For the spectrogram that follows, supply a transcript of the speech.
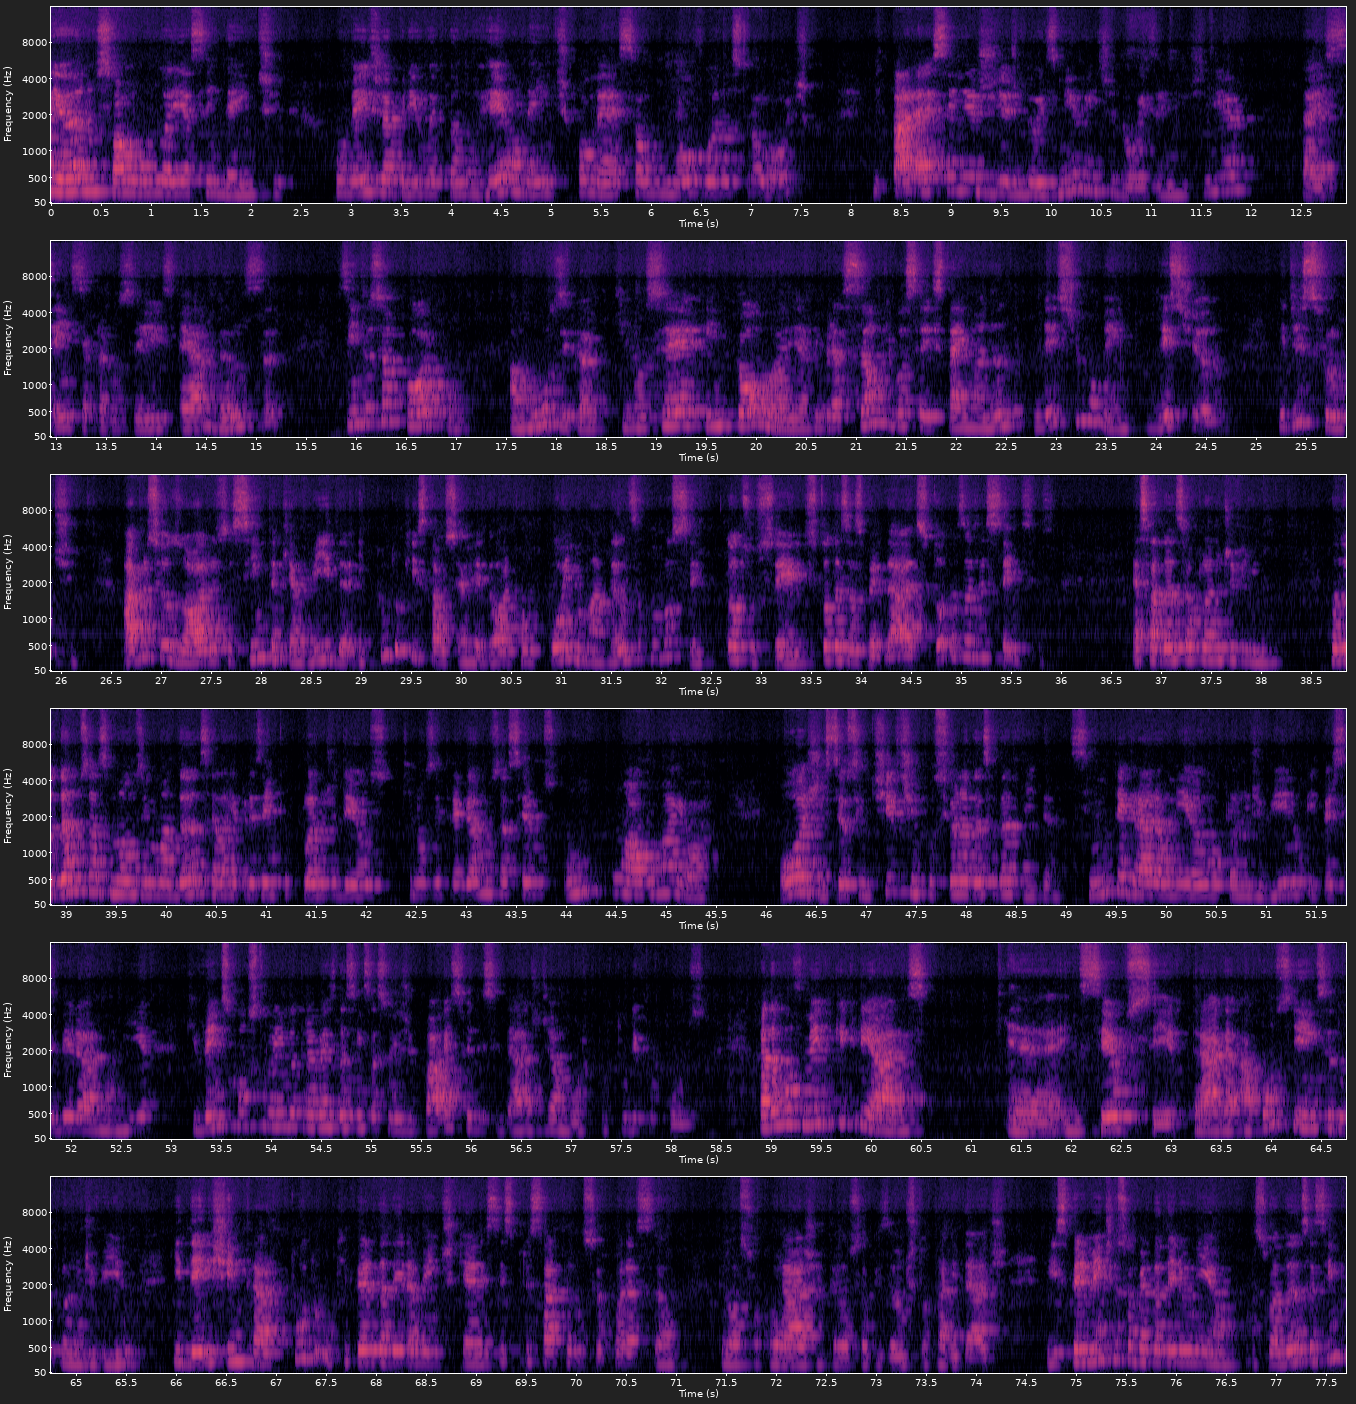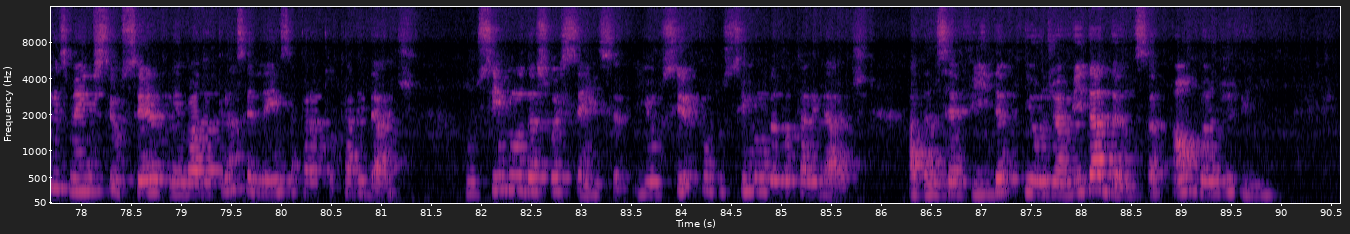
Aquariano, Sol, Lua e Ascendente. O mês de abril é quando realmente começa um novo ano astrológico. E para essa energia de 2022, a energia da essência para vocês é a dança. Sinta o seu corpo, a música que você entoa e a vibração que você está emanando neste momento, neste ano. E desfrute. Abra os seus olhos e sinta que a vida e tudo que está ao seu redor compõe uma dança com você. Todos os seres, todas as verdades, todas as essências. Essa dança é o plano divino. Quando damos as mãos em uma dança, ela representa o plano de Deus, que nos entregamos a sermos um com algo maior. Hoje, seu sentir te impulsiona a dança da vida. Se integrar à união ao plano divino e perceber a harmonia que vens construindo através das sensações de paz, felicidade, de amor por tudo e por todos. Cada movimento que criares é, em seu ser traga a consciência do plano divino e deixe entrar tudo o que verdadeiramente queres expressar pelo seu coração, pela sua coragem, pela sua visão de totalidade. E experimente a sua verdadeira união. A sua dança é simplesmente seu ser levado à transcendência para a totalidade um símbolo da sua essência e um círculo do símbolo da totalidade. A dança é vida e onde a vida a dança, há um plano divino.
